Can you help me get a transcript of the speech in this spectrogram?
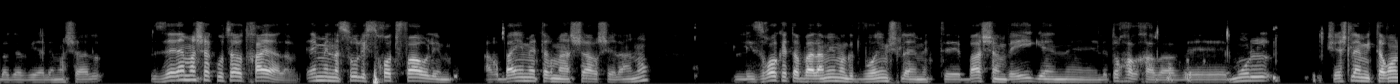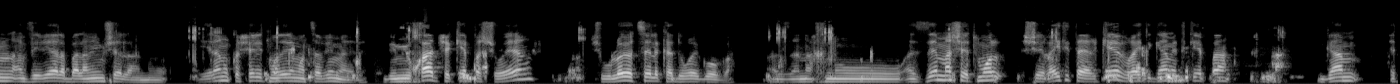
בגביע למשל, זה מה שהקבוצה הזאת חיה עליו. הם ינסו לסחוט פאולים 40 מטר מהשער שלנו, לזרוק את הבלמים הגבוהים שלהם, את אה, באשם ואיגן, אה, לתוך הרחבה, ומול, כשיש להם יתרון אווירי על הבלמים שלנו, יהיה לנו קשה להתמודד עם המצבים האלה. במיוחד שקפה שוער, שהוא לא יוצא לכדורי גובה. אז אנחנו... אז זה מה שאתמול, כשראיתי את ההרכב, ראיתי גם את קפה, גם את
